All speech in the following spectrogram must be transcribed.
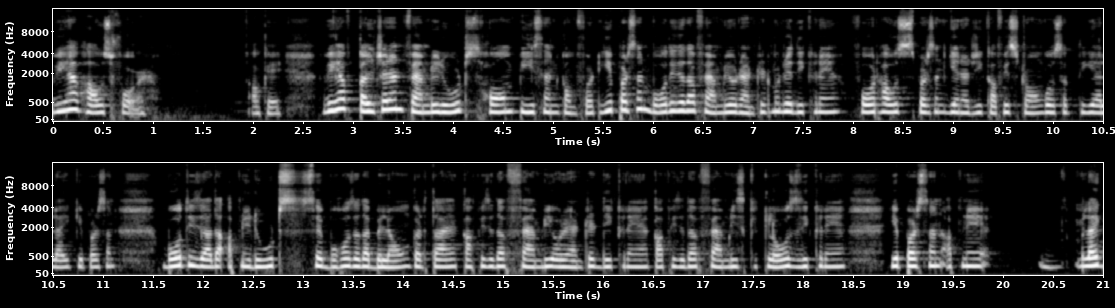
we have house four. Okay we have culture and family roots home peace and comfort ये पर्सन बहुत ही ज़्यादा फैमिली ओरिएंटेड मुझे दिख रहे हैं. फोर हाउस पर्सन की एनर्जी काफ़ी स्ट्रॉन्ग हो सकती है. लाइक ये पर्सन बहुत ही ज़्यादा अपनी रूट्स से बहुत ज़्यादा बिलोंग करता है. काफ़ी ज़्यादा फैमिली ओरिएंटेड दिख रहे हैं. काफ़ी ज़्यादा फैमिलीज़ के क्लोज दिख रहे हैं. ये पर्सन अपने लाइक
